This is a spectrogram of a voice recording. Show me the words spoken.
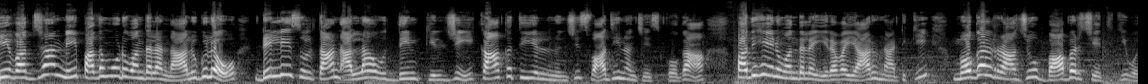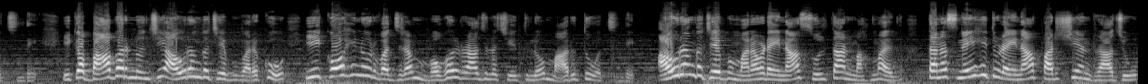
ఈ వజ్రాన్ని పదమూడు వందల నాలుగులో ఢిల్లీ సుల్తాన్ అల్లావుద్దీన్ ఖిల్జీ కాకతీయుల నుంచి స్వాధీనం చేసుకోగా పదిహేను వందల ఇరవై ఆరు నాటికి మొఘల్ రాజు బాబర్ చేతికి వచ్చింది. ఇక బాబర్ నుంచి ఔరంగజేబు వరకు ఈ కోహినూర్ వజ్రం మొఘల్ రాజుల చేతిలో మారుతూ వచ్చింది. ఔరంగజేబు మనవడైన సుల్తాన్ మహ్మద్ తన స్నేహితుడైన పర్షియన్ రాజు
